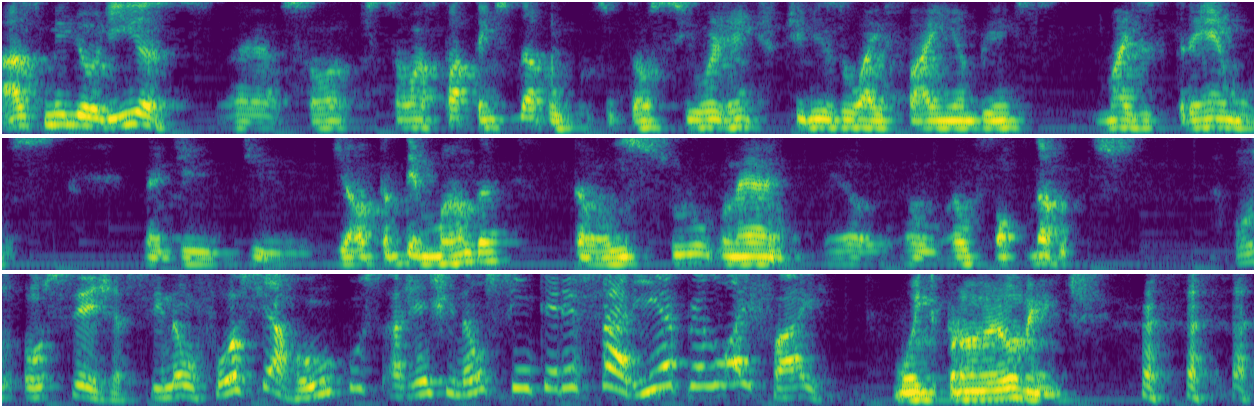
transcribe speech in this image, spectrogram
as melhorias é, são, que são as patentes da Rucos. Então, se hoje a gente utiliza o Wi-Fi em ambientes mais extremos, né, de, de, de, alta demanda, então isso né, é, é, o, é o foco da Rucos. Ou, ou, seja, se não fosse a Rucos, a gente não se interessaria pelo Wi-Fi. Muito provavelmente.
